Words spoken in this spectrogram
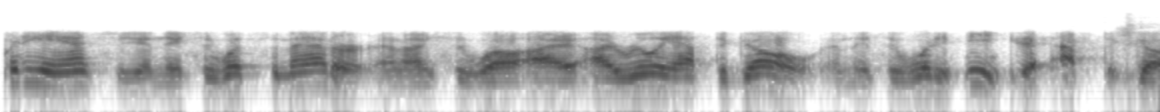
pretty antsy. And they said, what's the matter? And I said, well, I, I really have to go. And they said, what do you mean you have to go?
